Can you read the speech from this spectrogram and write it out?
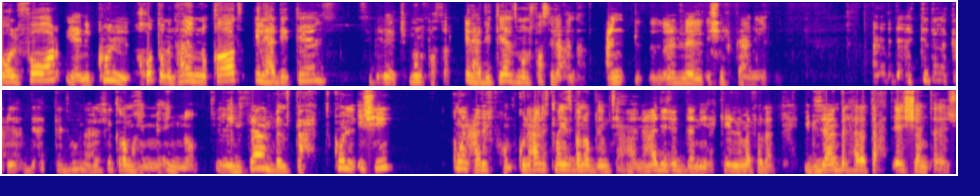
all four يعني كل خطوة من هاي النقاط لها details separate منفصل. لها details منفصلة عنها عن الشيء الثاني. أنا بدي أكد لك على بدي أكد هنا على فكرة مهمة إنه ال example تحت كل شيء تكون عارفهم تكون عارف تميز بينهم بالامتحان. عادي جدا يحكي لنا مثلا example هذا تحت إيش ينتج؟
